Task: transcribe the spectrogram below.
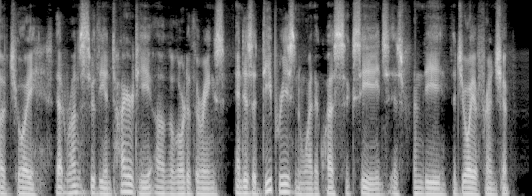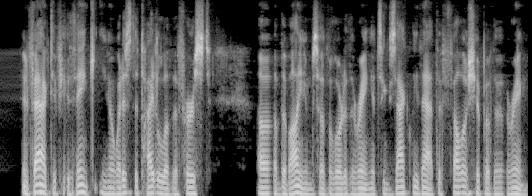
of joy that runs through the entirety of The Lord of the Rings and is a deep reason why the quest succeeds is from the, the joy of friendship. In fact, if you think, you know, what is the title of the first of the volumes of The Lord of the Ring? It's exactly that, the fellowship of the ring.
